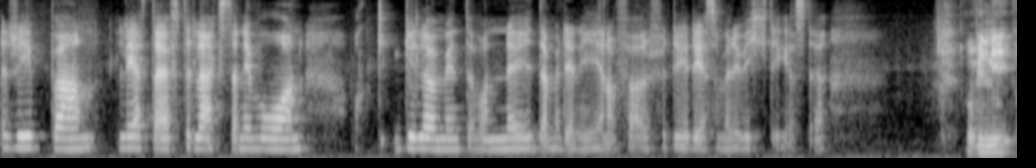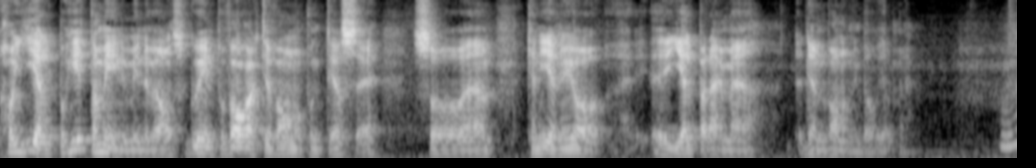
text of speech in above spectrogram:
ribban, leta efter lägsta nivån glöm inte att vara nöjda med det ni genomför för det är det som är det viktigaste. Och vill ni ha hjälp att hitta miniminivån så gå in på varaktigavanor.se så eh, kan Jenny och jag eh, hjälpa dig med den vanan ni behöver hjälp med. Mm.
